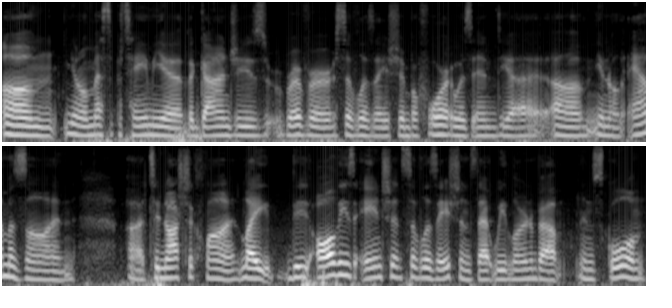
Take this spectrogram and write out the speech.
Um, you know, Mesopotamia, the Ganges River civilization before it was India. Um, you know, Amazon, uh, Tenochtitlan, like the, all these ancient civilizations that we learn about in school.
